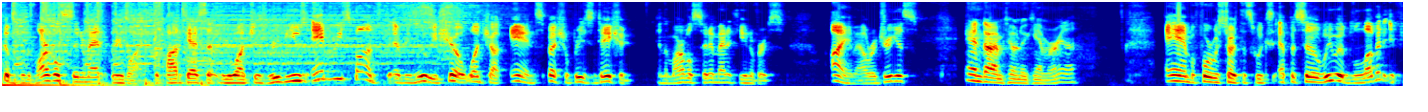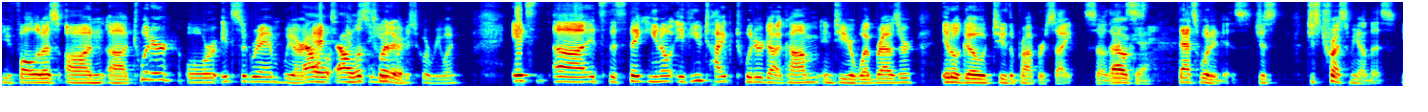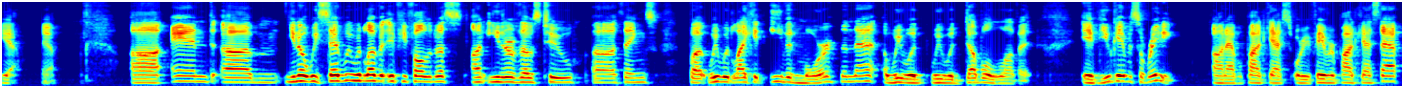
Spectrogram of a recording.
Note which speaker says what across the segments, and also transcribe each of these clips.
Speaker 1: Welcome to the Marvel Cinematic Rewind, the podcast that rewatches, reviews, and responds to every movie, show, one shot, and special presentation in the Marvel Cinematic Universe. I am Al Rodriguez.
Speaker 2: And I'm Tony Camarina.
Speaker 1: And before we start this week's episode, we would love it if you followed us on uh, Twitter or Instagram. We are
Speaker 2: Al,
Speaker 1: at
Speaker 2: Al, what's
Speaker 1: MCU
Speaker 2: Twitter?
Speaker 1: underscore rewind. It's uh, it's this thing. You know, if you type twitter.com into your web browser, it'll go to the proper site. So that's
Speaker 2: okay.
Speaker 1: that's what it is. Just just trust me on this. Yeah. Uh, and um, you know, we said we would love it if you followed us on either of those two uh, things, but we would like it even more than that. We would we would double love it if you gave us a rating on Apple Podcasts or your favorite podcast app,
